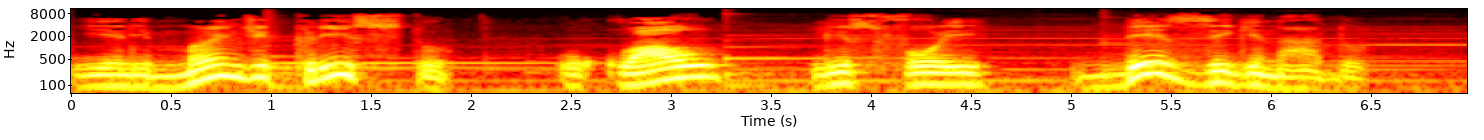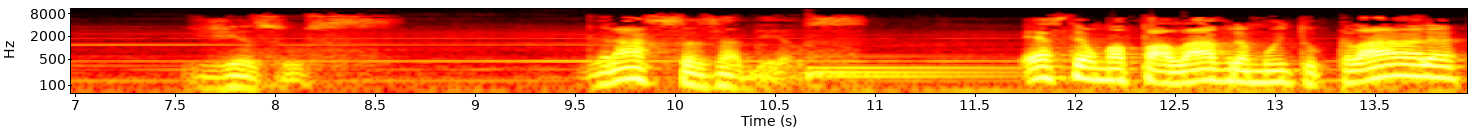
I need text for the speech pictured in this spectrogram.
e Ele mande Cristo, o qual lhes foi designado Jesus. Graças a Deus. Esta é uma palavra muito clara,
